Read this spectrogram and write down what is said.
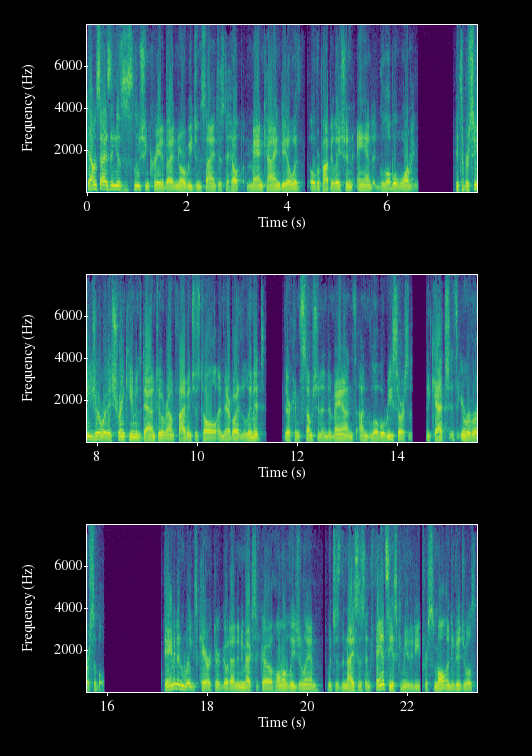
Downsizing is a solution created by a Norwegian scientist to help mankind deal with overpopulation and global warming. It's a procedure where they shrink humans down to around five inches tall and thereby limit their consumption and demands on global resources. The catch is irreversible. Damon and Wiig's character go down to New Mexico, home of Leisureland, which is the nicest and fanciest community for small individuals.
